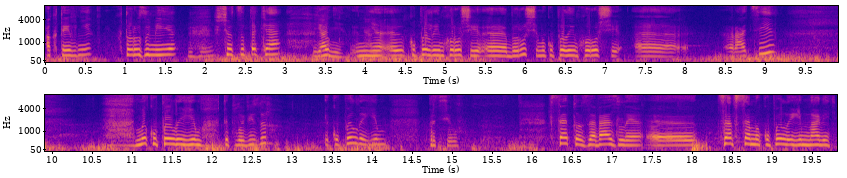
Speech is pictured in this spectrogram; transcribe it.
активні, хто розуміє, що це таке. Я Ми- ні. ні, е, Купили їм хороші е, беруші, ми купили їм хороші рації. Ми купили їм тепловізор і купили їм приціл. Все то завезли. е, Це все ми купили їм навіть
